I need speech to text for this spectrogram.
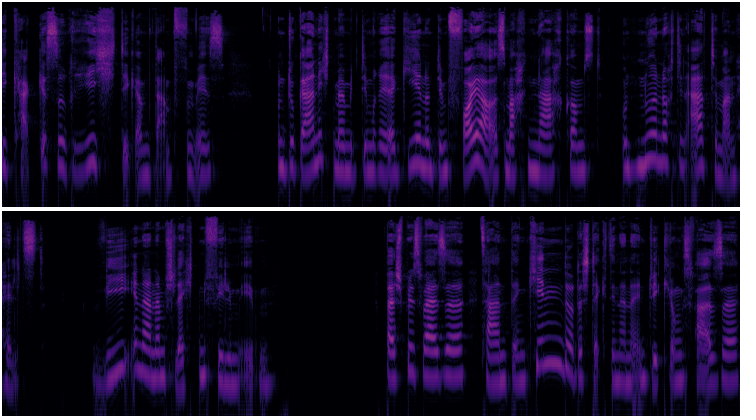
die Kacke so richtig am Dampfen ist und du gar nicht mehr mit dem Reagieren und dem Feuer ausmachen nachkommst und nur noch den Atem anhältst. Wie in einem schlechten Film eben. Beispielsweise zahnt dein Kind oder steckt in einer Entwicklungsphase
